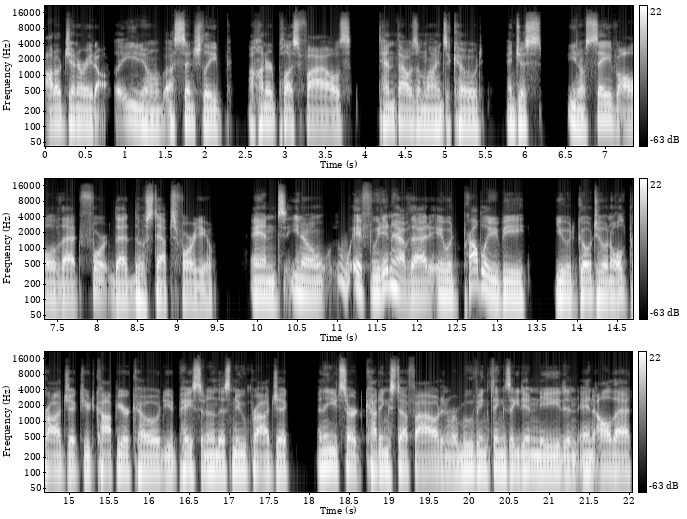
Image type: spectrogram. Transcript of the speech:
auto generate you know essentially 100 plus files 10,000 lines of code and just you know save all of that for that those steps for you and you know if we didn't have that it would probably be you would go to an old project you'd copy your code you'd paste it in this new project and then you'd start cutting stuff out and removing things that you didn't need and, and all that.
